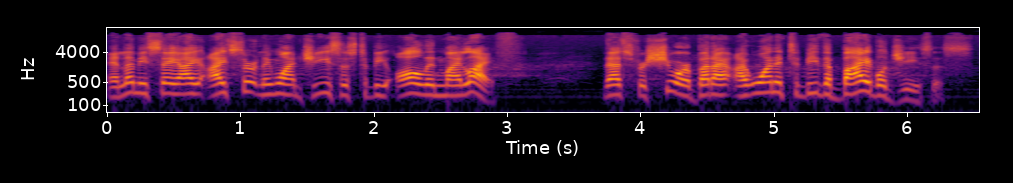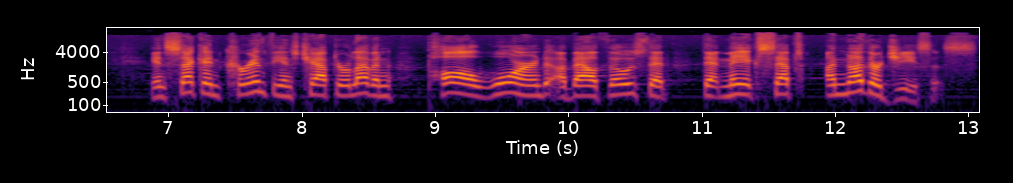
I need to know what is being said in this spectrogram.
And let me say, I, I certainly want Jesus to be all in my life. That's for sure. But I, I want it to be the Bible Jesus. In 2 Corinthians chapter 11, Paul warned about those that, that may accept another Jesus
